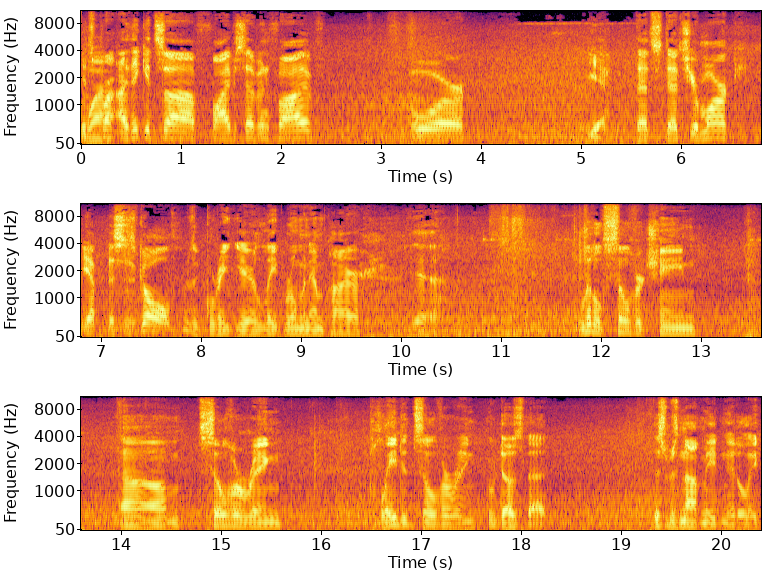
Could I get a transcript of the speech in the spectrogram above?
It's Wow. I think it's uh 575 or yeah, that's that's your mark. Yep, this is gold. It was a great year. Late Roman Empire. Yeah. Little silver chain. Um, silver ring. Plated silver ring. Who does that? This was not made in Italy.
